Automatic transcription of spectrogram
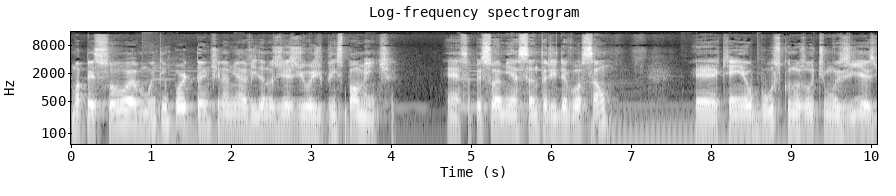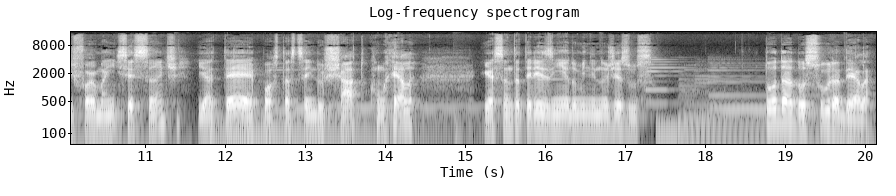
uma pessoa muito importante na minha vida nos dias de hoje, principalmente. Essa pessoa é minha santa de devoção, é quem eu busco nos últimos dias de forma incessante e até posso estar sendo chato com ela, e a Santa Teresinha do Menino Jesus. Toda a doçura dela,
